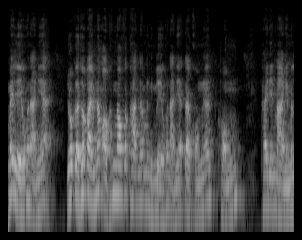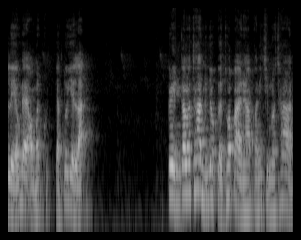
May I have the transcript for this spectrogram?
ไม่เหลวขนาดเนี้ยโยเกิร์ตทั่วไปมันต้องออกข้างนอกสักพักนะมันถึงเหลวขนาดนี้แต่ของเนื้อของไทยเดนมาร์กเนี่ยมันเหลวแต่ออกมาจากตู้เย็นละ กลิ่นก็รสชาติเหมือนโยเกิร์ตทั่วไปนะครับ คราวนี้ชิมรสชาติ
